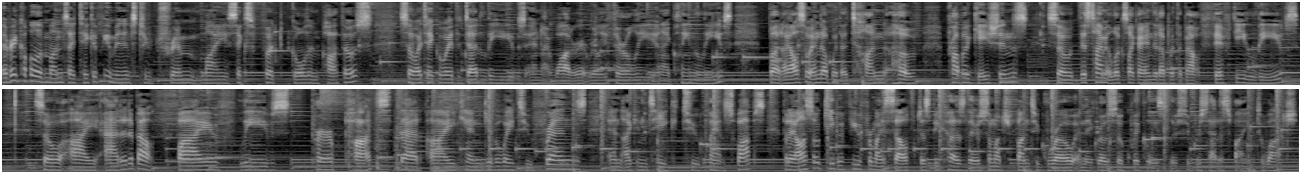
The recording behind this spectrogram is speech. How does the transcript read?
Every couple of months, I take a few minutes to trim my six foot golden pothos. So I take away the dead leaves and I water it really thoroughly and I clean the leaves. But I also end up with a ton of propagations. So this time it looks like I ended up with about 50 leaves. So I added about five leaves per pot that I can give away to friends and I can take to plant swaps. But I also keep a few for myself just because they're so much fun to grow and they grow so quickly, so they're super satisfying to watch.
